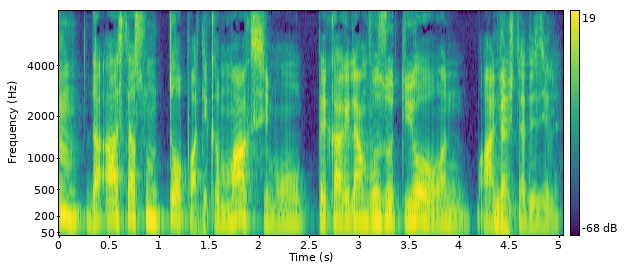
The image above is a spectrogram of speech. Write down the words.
dar astea sunt top, adică maximul pe care le-am văzut eu în anii Da. da. ăștia de zile.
